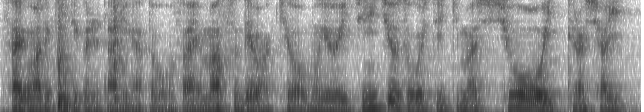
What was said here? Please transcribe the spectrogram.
最後まで聞いてくれてありがとうございます。では今日も良い一日を過ごしていきましょう。いってらっしゃい。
